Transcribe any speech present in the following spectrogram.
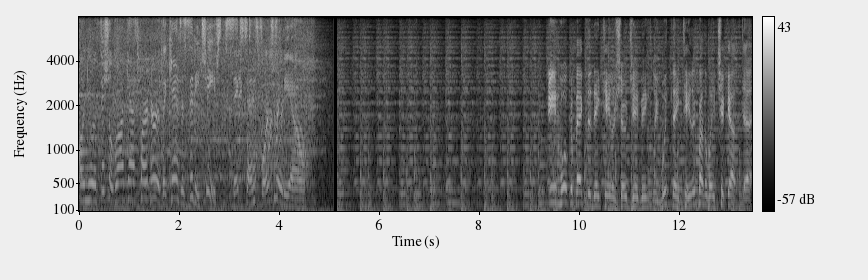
on your official broadcast partner of the Kansas City Chiefs, 610 Sports Radio. And welcome back to the Nate Taylor Show. Jay Binkley with Nate Taylor. By the way, check out uh,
